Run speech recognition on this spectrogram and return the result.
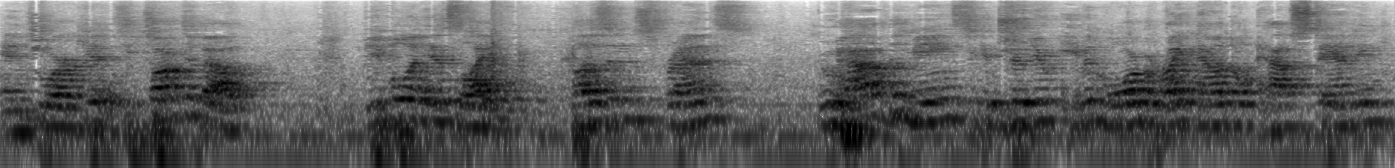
and to our kids. He talked about people in his life, cousins, friends, who have the means to contribute even more, but right now don't have standing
